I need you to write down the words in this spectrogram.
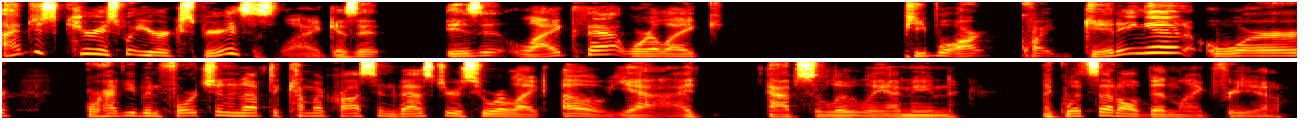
i'm just curious what your experience is like. Is it is it like that where like people aren't quite getting it? Or or have you been fortunate enough to come across investors who are like oh yeah i absolutely. I mean like what's that all been like for you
